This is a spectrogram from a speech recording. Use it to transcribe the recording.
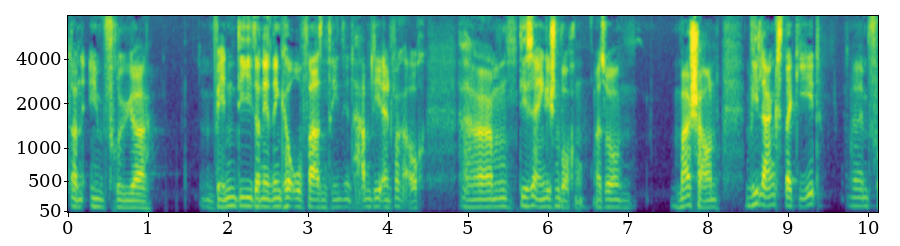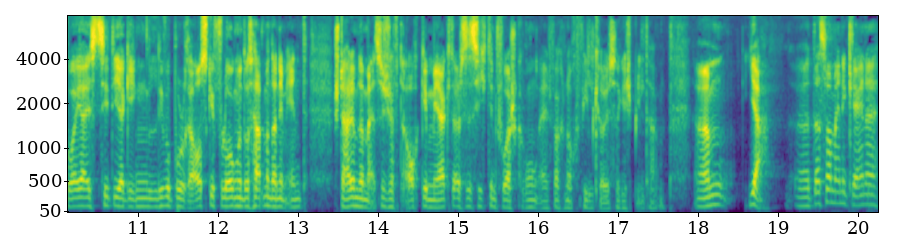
dann im Frühjahr, wenn die dann in den K.O.-Phasen drin sind, haben die einfach auch ähm, diese englischen Wochen. Also mal schauen, wie lang es da geht. Äh, Im Vorjahr ist City ja gegen Liverpool rausgeflogen und das hat man dann im Endstadium der Meisterschaft auch gemerkt, als sie sich den Vorsprung einfach noch viel größer gespielt haben. Ähm, ja, das war meine kleine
